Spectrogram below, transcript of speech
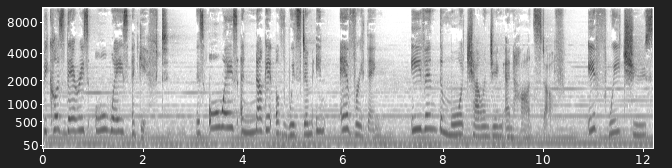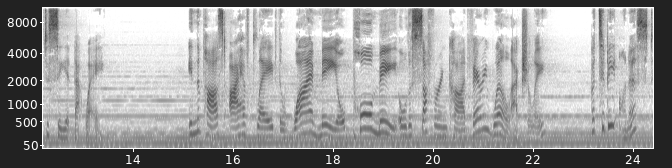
Because there is always a gift. There's always a nugget of wisdom in everything, even the more challenging and hard stuff, if we choose to see it that way. In the past, I have played the why me or poor me or the suffering card very well, actually. But to be honest,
